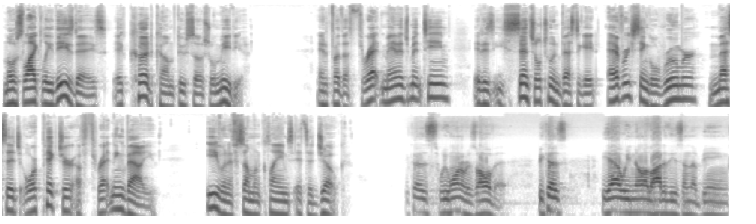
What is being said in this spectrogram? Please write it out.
most likely these days, it could come through social media. And for the threat management team, it is essential to investigate every single rumor, message, or picture of threatening value, even if someone claims it's a joke. Because we want to resolve it. Because, yeah, we know a lot of these end up being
